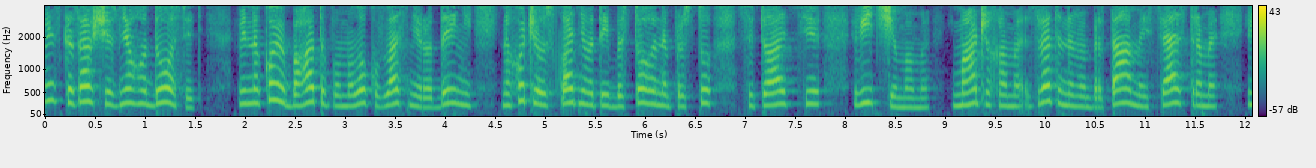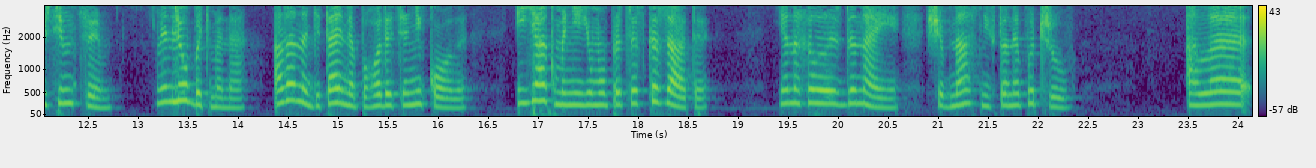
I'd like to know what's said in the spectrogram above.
Він сказав, що з нього досить. Він накоїв багато помилок у власній родині і не хоче ускладнювати і без того непросту ситуацію відчимами і мачухами, зведеними братами і сестрами і всім цим. Він любить мене, але на дітей не погодиться ніколи. І як мені йому про це сказати? Я нахилилась до неї, щоб нас ніхто не почув. Але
